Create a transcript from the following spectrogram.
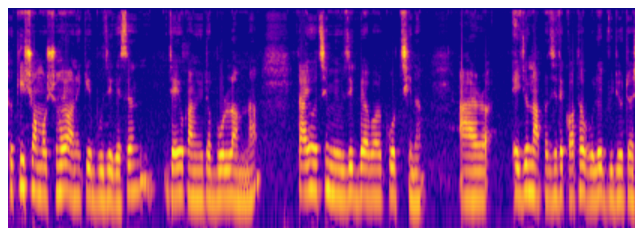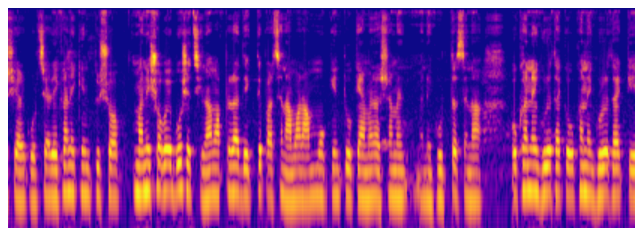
তো কি সমস্যা হয় অনেকে বুঝে গেছেন। যাই হোক, আমি এটা বললাম না। তাই হচ্ছে মিউজিক ব্যবহার করছি না। আর এই জন্য আপনাদের সাথে কথা বলে ভিডিওটা শেয়ার করছি। আর এখানে কিন্তু সব মানে সবাই বসেছিলাম। আপনারা দেখতে পাচ্ছেন, আমার আম্মু কিন্তু ক্যামেরার সামনে মানে ঘুরতেছে না। ওখানে ঘুরে থাকে, ওখানে ঘুরে থাকে।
